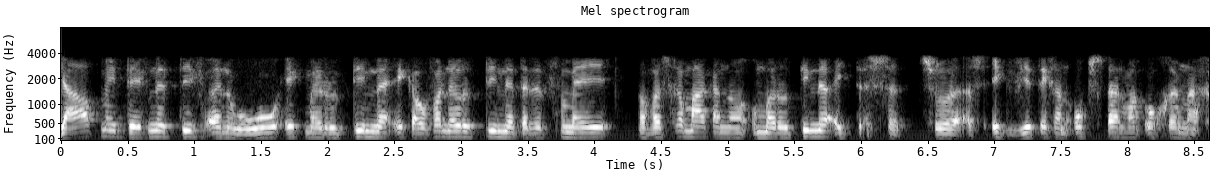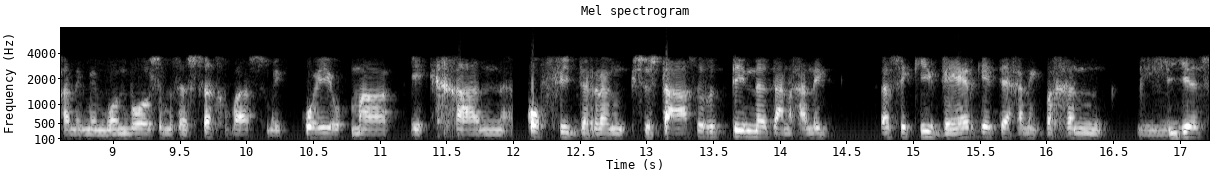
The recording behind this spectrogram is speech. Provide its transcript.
help my definitief in hoe ek my rotine, ek hou van 'n rotine dat dit vir my was gemaak aan om 'n rotine uit te sit. So as ek weet ek gaan opstaan vanoggend, dan gaan ek my mondbors met 'n sig was, my kooi opmaak, ek gaan koffie drink. So daar's 'n rotine, dan gaan ek as ek hier werk het, gaan ek begin lees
